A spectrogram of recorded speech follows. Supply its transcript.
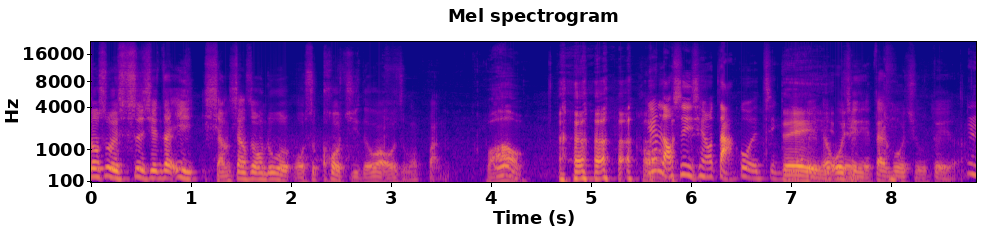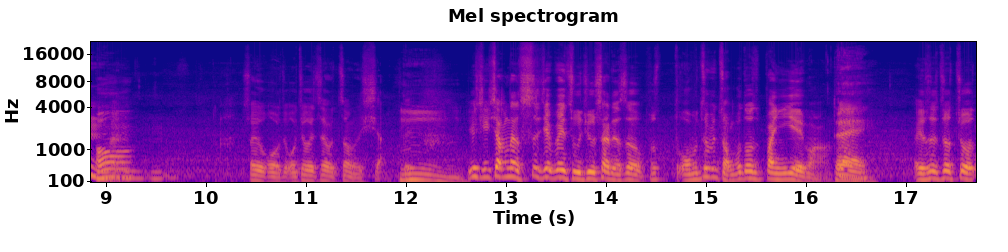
都是会事先在一想象中，如果我是 coach 的话，我怎么办？哇哦！因为老师以前有打过的经验，对，我以前也带过球队了，哦，所以我我就会这么这么想，嗯，尤其像那个世界杯足球赛的时候，不是我们这边转播都是半夜嘛，对。有时候就就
